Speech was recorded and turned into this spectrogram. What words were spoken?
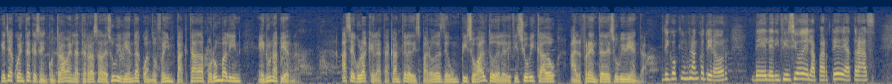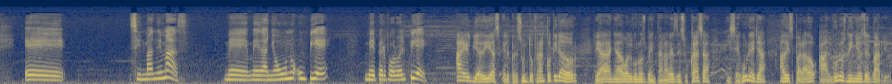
Ella cuenta que se encontraba en la terraza de su vivienda cuando fue impactada por un balín en una pierna. Asegura que el atacante le disparó desde un piso alto del edificio ubicado al frente de su vivienda. Digo que un francotirador del edificio de la parte de atrás, eh, sin más ni más, me, dañó un pie, me perforó el pie, a Elvia Díaz, el presunto francotirador, le ha dañado algunos ventanales de su casa y, según ella, ha disparado a algunos niños del barrio.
